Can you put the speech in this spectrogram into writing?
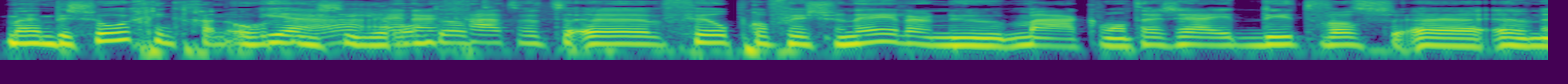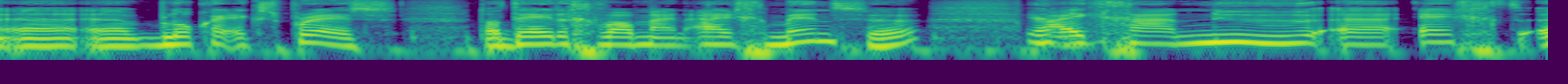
mijn bezorging gaan organiseren. Ja, en hij omdat... gaat het uh, veel professioneler nu maken, want hij zei dit was uh, een Blokker Express. Dat deden gewoon mijn eigen mensen. Ja. Maar ik ga nu echt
